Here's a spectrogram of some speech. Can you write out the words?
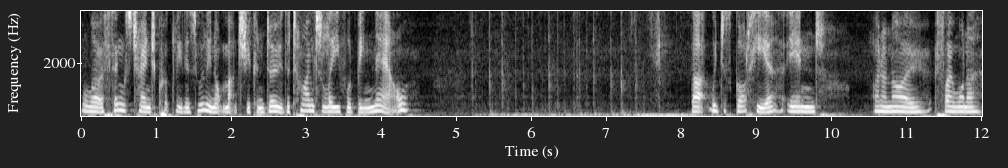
Although if things change quickly, there's really not much you can do. The time to leave would be now. But we just got here and I don't know if I want to...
